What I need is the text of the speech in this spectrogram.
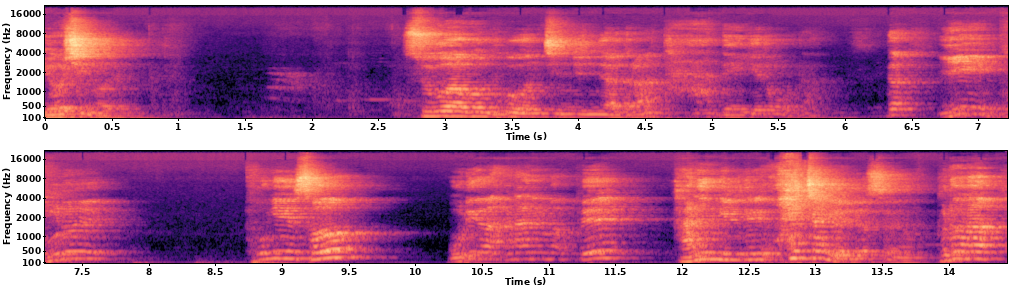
여신 거예요. 수고하고 무거운 짐진 자들아 다 내게로 오라. 그러니까 이 문을 통해서 우리가 하나님 앞에 가는 길들이 활짝 열렸어요. 그러나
